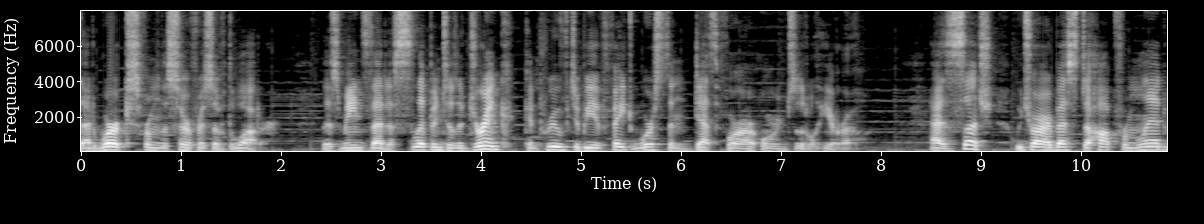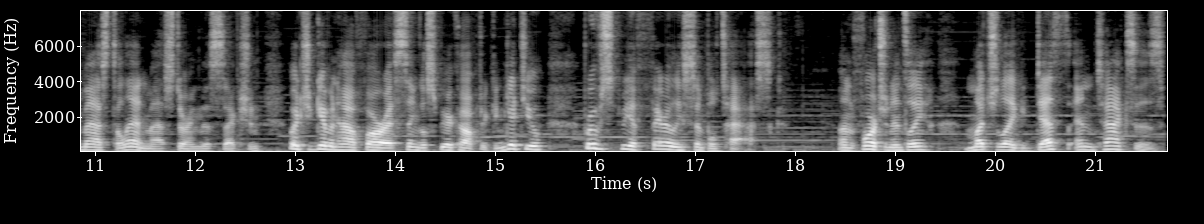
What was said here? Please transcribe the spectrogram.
that works from the surface of the water. This means that a slip into the drink can prove to be a fate worse than death for our orange little hero. As such, we try our best to hop from landmass to landmass during this section, which, given how far a single spearcopter can get you, proves to be a fairly simple task. Unfortunately, much like death and taxes,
